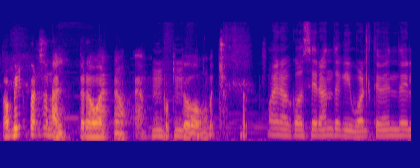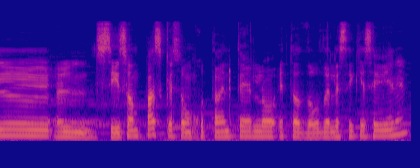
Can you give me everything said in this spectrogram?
Opinión personal, pero bueno, es un poquito mucho. Bueno, considerando que igual te vende el, el Season Pass, que son justamente los, estos dos DLC que se vienen.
